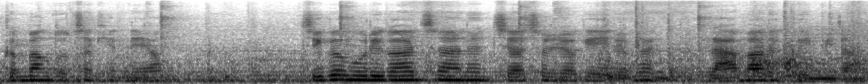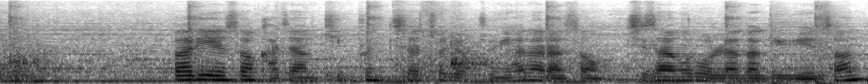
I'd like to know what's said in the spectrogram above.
금방 도착했네요. 지금 우리가 하차하는 지하철역의 이름은 라마르크입니다. 파리에서 가장 깊은 지하철역 중의 하나라서 지상으로 올라가기 위해선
